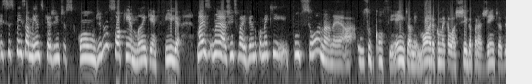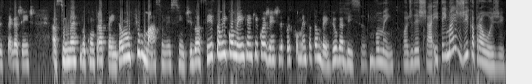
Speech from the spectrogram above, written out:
esses pensamentos que a gente esconde, não só quem é mãe, quem é filha, mas né, a gente vai vendo como é que funciona né, a, o subconsciente, a memória, como é que ela chega para a gente, às vezes pega a gente assim, né, no contrapé. Então é um filmaço nesse sentido. Assistam e comentem aqui com a gente, depois comenta também, viu, Gabi? Isso, comento, pode deixar. E tem mais dica para hoje.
